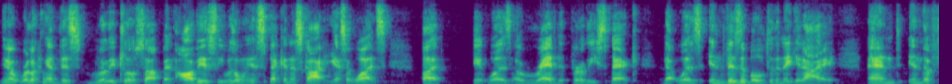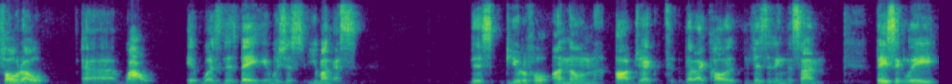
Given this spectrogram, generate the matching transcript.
you know, we're looking at this really close up. And obviously, it was only a speck in the sky. Yes, it was, but it was a red pearly speck that was invisible to the naked eye. And in the photo, uh, wow, it was this big. It was just humongous. This beautiful unknown object that I call it visiting the sun. Basically,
